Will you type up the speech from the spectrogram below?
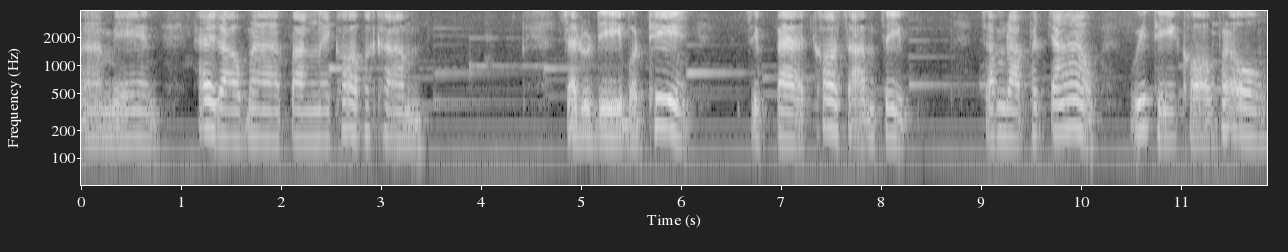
อาเมน ให้เรามาฟังในข้อพระคำสดุดีบทที่ 18 ข้อ 30สำหรับพระเจ้า วิถีของพระองค์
